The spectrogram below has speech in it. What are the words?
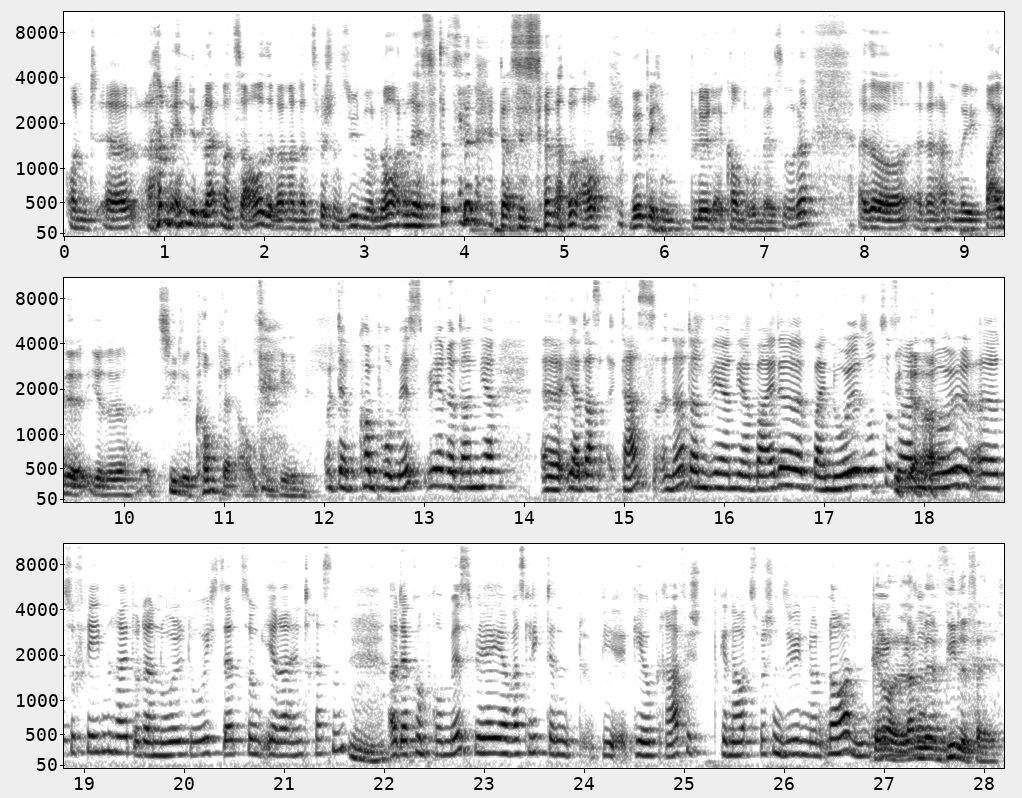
Und äh, am Ende bleibt man zu Hause, weil man dann zwischen Süden und Norden ist. Das, das ist dann aber auch wirklich ein blöder Kompromiss, oder? Also äh, dann haben nämlich beide ihre Ziele komplett aufgegeben. Und der Kompromiss wäre dann ja, äh, ja, das, das ne, dann wären ja beide bei Null sozusagen, ja. Null äh, Zufriedenheit oder Null Durchsetzung ihrer Interessen. Mhm. Aber der Kompromiss wäre ja, was liegt denn geografisch genau zwischen Süden und Norden? Genau, dann in Bielefeld.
